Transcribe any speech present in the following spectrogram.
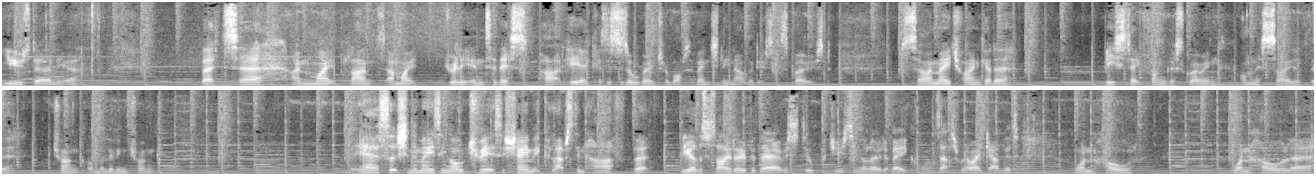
used earlier but uh, I might plant, I might drill it into this part here because this is all going to rot eventually now that it's exposed. So I may try and get a beefsteak fungus growing on this side of the trunk, on the living trunk. But yeah, such an amazing old tree. It's a shame it collapsed in half, but the other side over there is still producing a load of acorns. That's where I gathered one whole, one whole uh,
